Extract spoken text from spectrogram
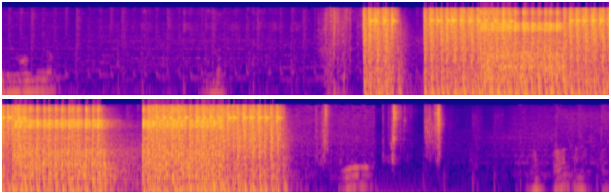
Di mobil. Ngapron, ngapron.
